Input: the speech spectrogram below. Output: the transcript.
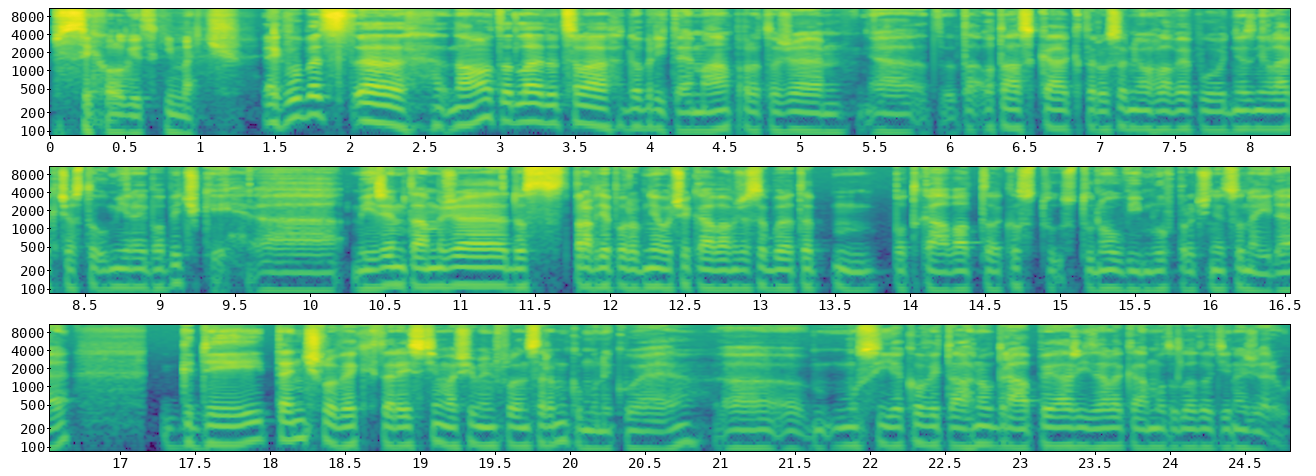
psychologický meč. Jak vůbec, eh, no, tohle je docela dobrý téma, protože eh, ta otázka, kterou jsem měl v hlavě původně zněla, jak často umírají babičky. Eh, mířím tam, že dost pravděpodobně očekávám, že se budete hm, potkávat jako s tunou výmluv, proč něco nejde. Kdy ten člověk, který s tím vaším influencerem komunikuje, musí jako vytáhnout drápy a říct, hele kámo, tohle to ti nežeru.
